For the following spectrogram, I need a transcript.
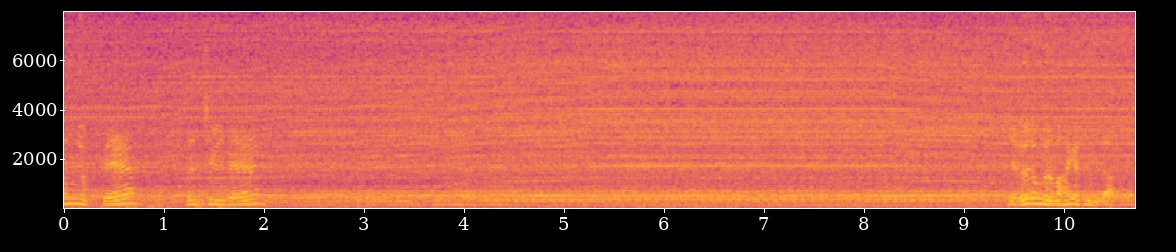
1,600, 1,700, 네, 이 정도로만 하겠습니다.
